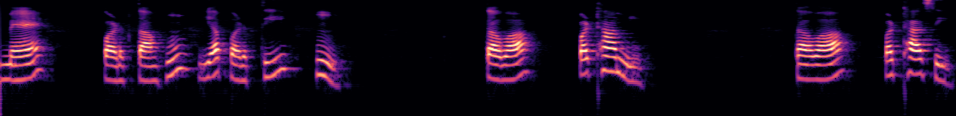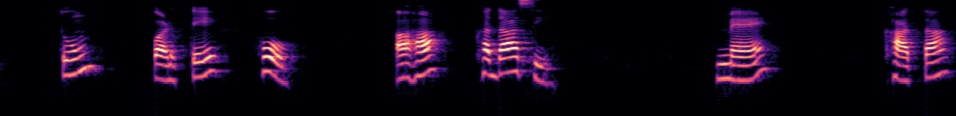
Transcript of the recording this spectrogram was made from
मैं पढ़ता हूँ या पढ़ती हूँ? तवा, पठामी। तवा, पठासी। तुम पढ़ते हो। आहा, खदासी। मैं खाता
